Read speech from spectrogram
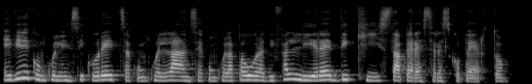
e vivi con quell'insicurezza, con quell'ansia, con quella paura di fallire di chi sta per essere scoperto.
